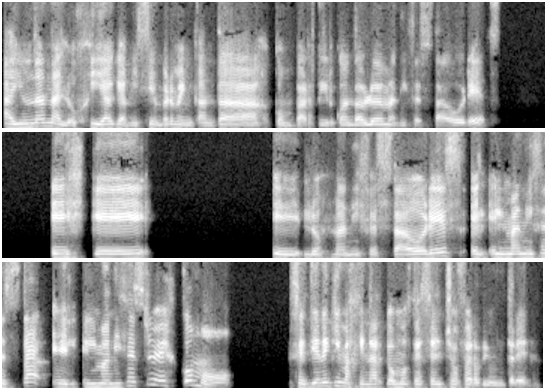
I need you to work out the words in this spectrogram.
hay una analogía que a mí siempre me encanta compartir cuando hablo de manifestadores, es que los manifestadores, el, el, manifesta, el, el manifesto es como, se tiene que imaginar como que es el chofer de un tren.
